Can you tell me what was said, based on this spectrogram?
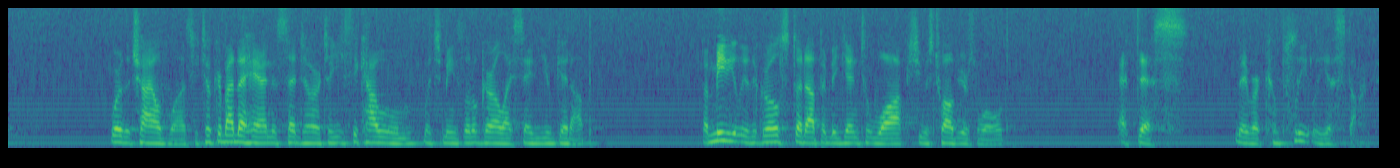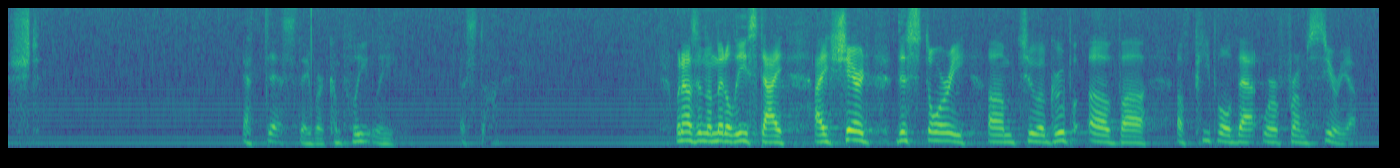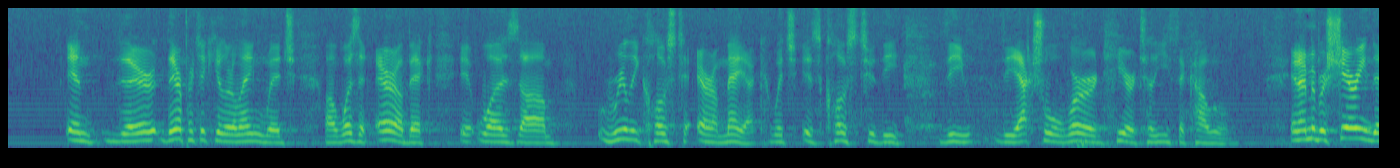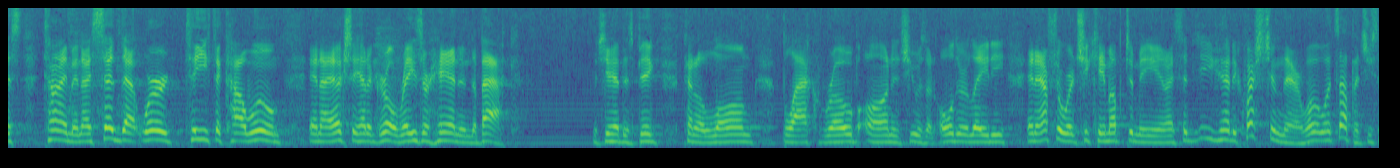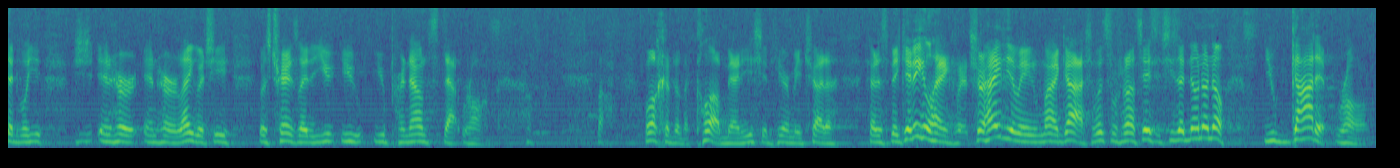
where the child was. He took her by the hand and said to her, Talitha koum, which means, little girl, I say to you, get up. Immediately the girl stood up and began to walk. She was 12 years old. At this, they were completely astonished. At this, they were completely astonished. When I was in the Middle East, I, I shared this story um, to a group of, uh, of people that were from Syria. And their, their particular language uh, wasn't Arabic, it was um, really close to Aramaic, which is close to the, the, the actual word here, Talitha. And I remember sharing this time, and I said that word, Talitha Kaum, and I actually had a girl raise her hand in the back. And she had this big, kind of long black robe on, and she was an older lady. And afterwards, she came up to me, and I said, "You had a question there. Well, what's up?" And she said, "Well, you, in her in her language, she was translated. You you you pronounced that wrong." well, welcome to the club, man. You should hear me try to try to speak any language, right? I mean, my gosh, what's the pronunciation? She said, "No, no, no. You got it wrong."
